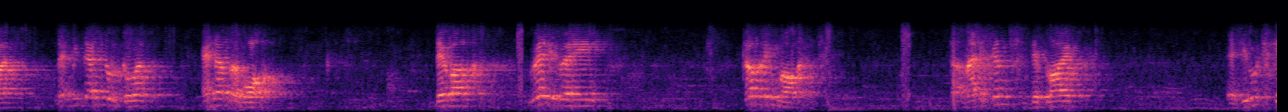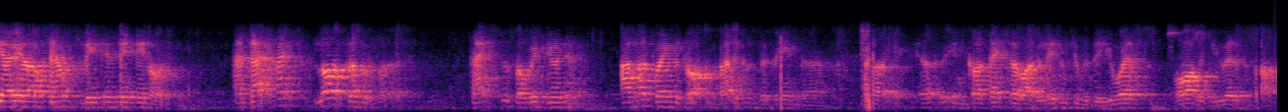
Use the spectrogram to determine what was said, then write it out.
But let me tell you, towards end of the war, there were very, very troubling moments. The Americans deployed a huge carrier of Seventh Fleet in the Indian Ocean. And that meant a lot of trouble for us. Thanks to Soviet Union, I'm not trying to draw comparisons between, uh, uh, in context of our relationship with the US or with USSR.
